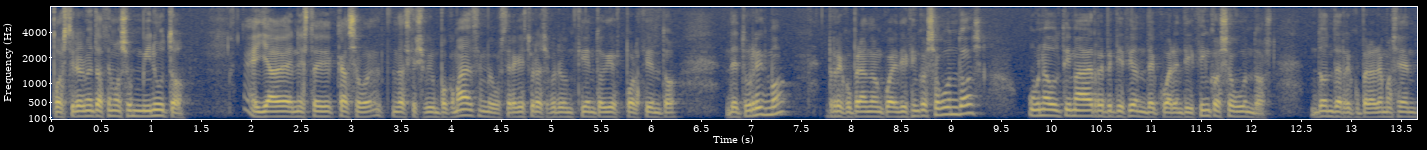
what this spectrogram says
Posteriormente hacemos un minuto, eh, ya en este caso tendrás que subir un poco más, me gustaría que estuvieras sobre un 110% de tu ritmo, recuperando en 45 segundos, una última repetición de 45 segundos donde recuperaremos en,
